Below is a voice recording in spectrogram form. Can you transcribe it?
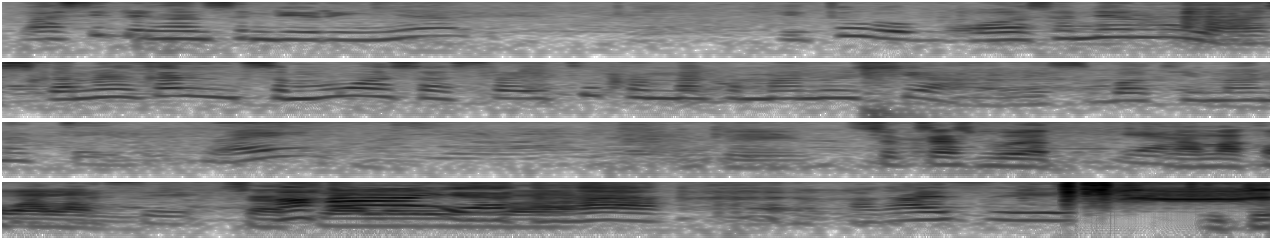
pasti dengan sendirinya itu wawasannya luas karena kan semua sastra itu tentang kemanusiaan it's about humanity right Oke, sukses buat Ya, nama Kualam. makasih. Sehat selalu, ya, Mbak. makasih Itu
